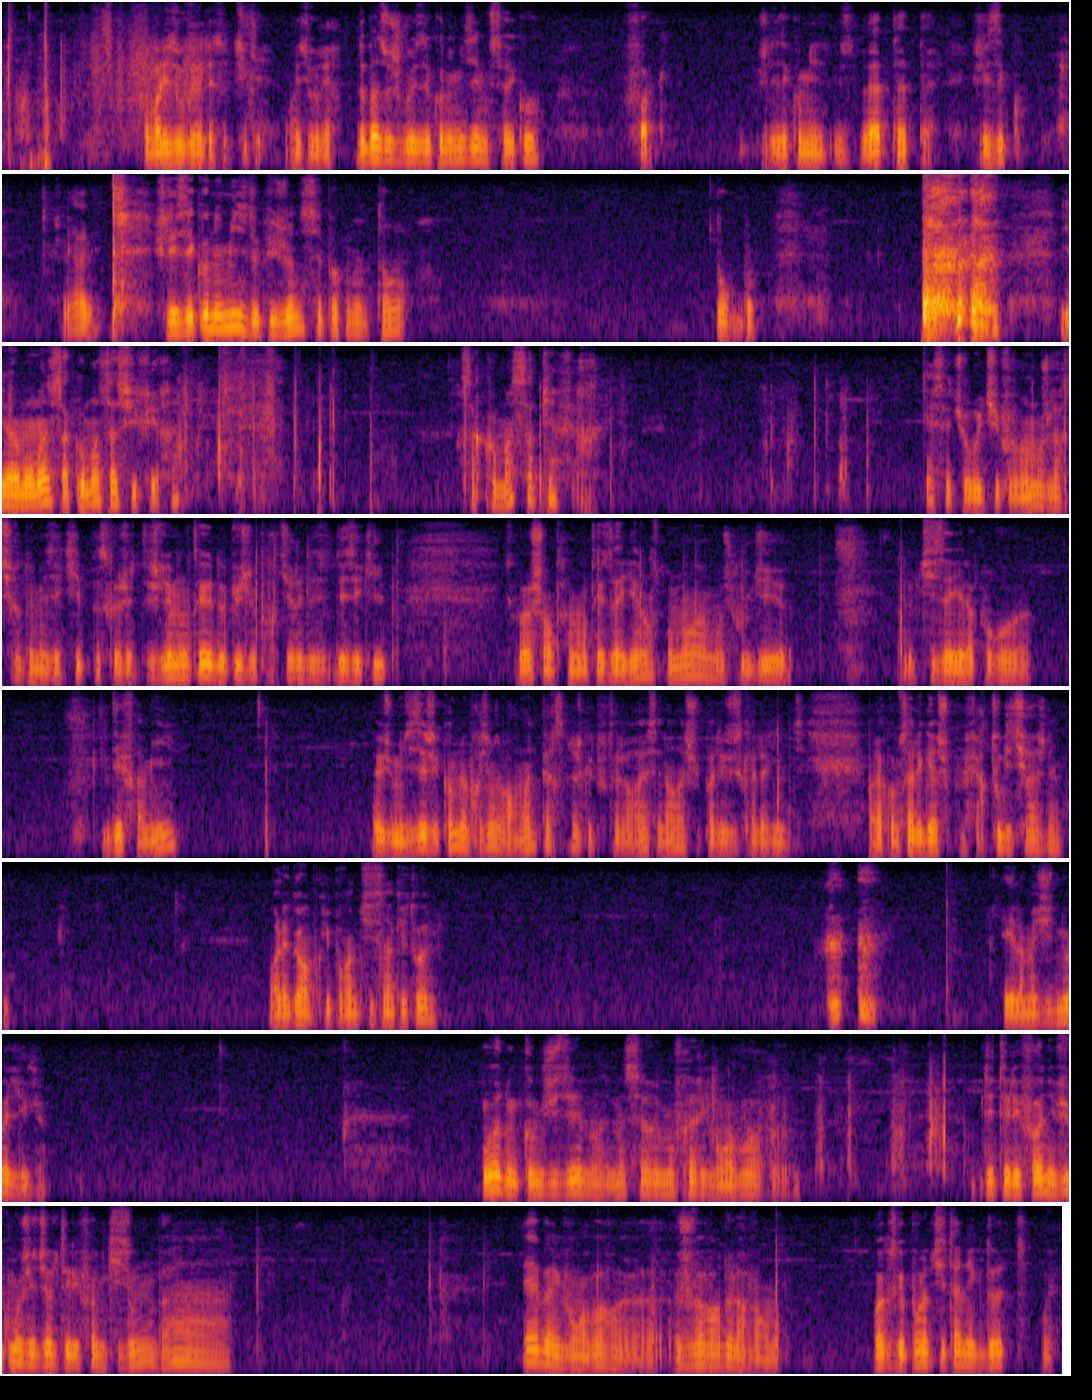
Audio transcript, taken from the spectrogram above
On va les ouvrir les autres tickets. On va les ouvrir. De base, je voulais les économiser, mais vous savez quoi? Fuck. Je les économise. Je les éco... Je. Je les économise depuis je ne sais pas combien de temps. Donc bon. Il y a un moment, ça commence à suffire. Hein. Ça commence à bien faire. Et cette Uruchi, il faut vraiment que je la retire de mes équipes parce que je, l'ai monté depuis je l'ai pas retiré des, équipes. Parce que là, je suis en train de monter Zayel en ce moment. Hein. Moi, je vous le dis, euh, le petit Zayel Aporo euh, des familles. Et je me disais, j'ai comme l'impression d'avoir moins de personnages que tout à l'heure. c'est normal, je suis pas allé jusqu'à la limite. Voilà, comme ça, les gars, je peux faire tous les tirages d'un coup. Bon, les gars, on pris pour un petit 5 étoiles. Et la magie de Noël, les gars. Ouais, donc comme je disais, ma, soeur et mon frère, ils vont avoir euh, des téléphones. Et vu que moi j'ai déjà le téléphone qu'ils ont, bah... Eh ben, ils vont avoir... Euh, je vais avoir de l'argent, moi. Ouais, parce que pour la petite anecdote, ouais.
